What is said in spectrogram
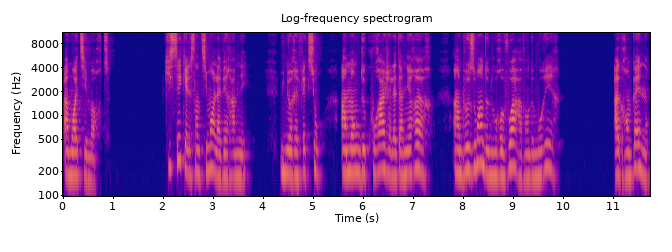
à moitié morte. Qui sait quel sentiment l'avait ramenée? Une réflexion, un manque de courage à la dernière heure, un besoin de nous revoir avant de mourir. À grand-peine,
